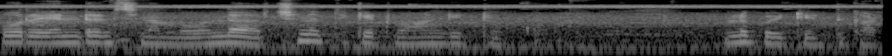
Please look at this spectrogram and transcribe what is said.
போகிற என்ட்ரன்ஸ் நம்ம வந்து அர்ச்சனை டிக்கெட் வாங்கிட்டுருக்கோம் உள்ளே போயிட்டு எடுத்துக்காட்டு.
